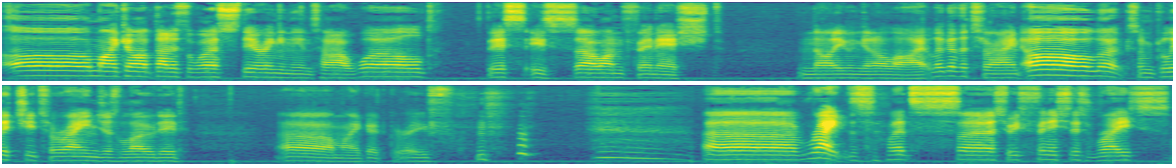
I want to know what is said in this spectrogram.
Oh my god, that is the worst steering in the entire world. This is so unfinished. Not even gonna lie. Look at the terrain. Oh, look, some glitchy terrain just loaded. Oh my good grief. uh, right, let's, uh, should we finish this race?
